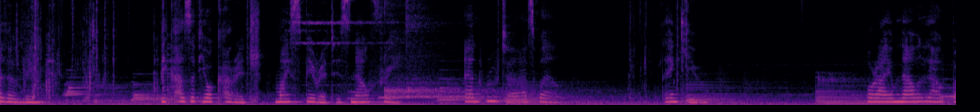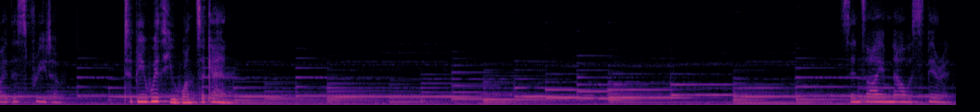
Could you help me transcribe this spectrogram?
Hello, Link. Because of your courage, my spirit is now free. And Ruta as well. Thank you. For I am now allowed by this freedom to be with you once again. Since I am now a spirit,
